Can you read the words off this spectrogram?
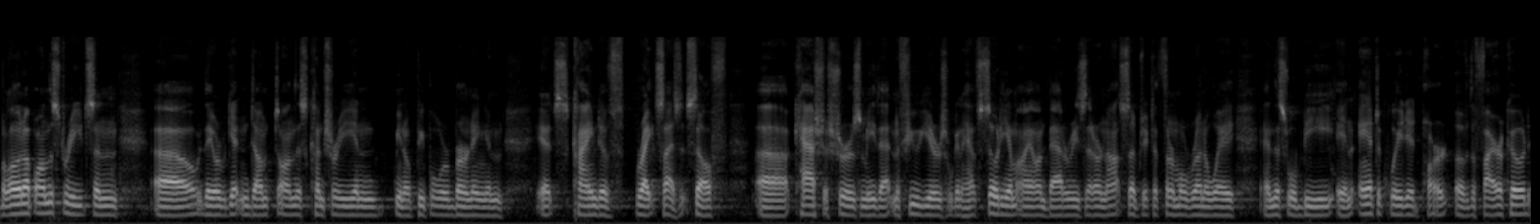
blown up on the streets, and uh, they were getting dumped on this country, and you know people were burning, and it's kind of right sized itself. Uh, Cash assures me that in a few years we're going to have sodium ion batteries that are not subject to thermal runaway, and this will be an antiquated part of the fire code.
